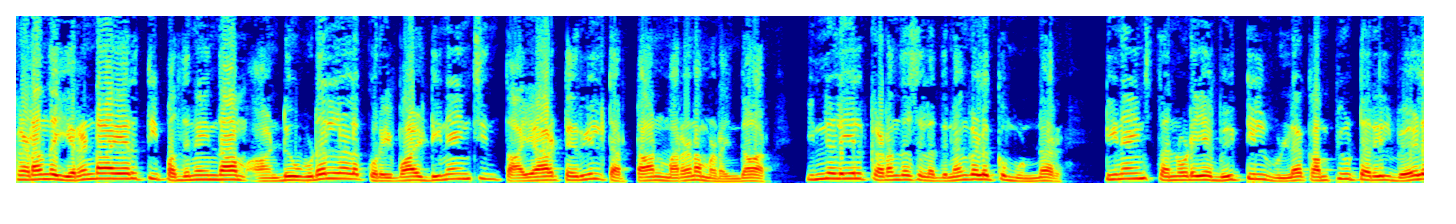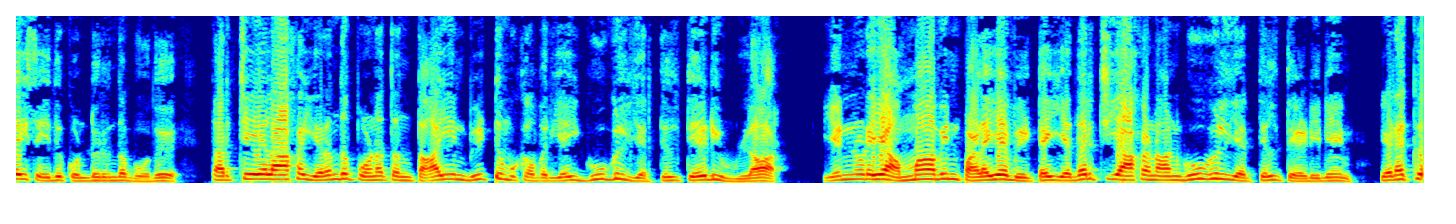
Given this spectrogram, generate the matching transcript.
கடந்த இரண்டாயிரத்தி பதினைந்தாம் ஆண்டு உடல்நலக் குறைவால் டினைன்ஸின் தாயார் டெரில் தட்டான் மரணமடைந்தார். இந்நிலையில் கடந்த சில தினங்களுக்கு முன்னர் டினைன்ஸ் தன்னுடைய வீட்டில் உள்ள கம்ப்யூட்டரில் வேலை செய்து கொண்டிருந்த போது தற்செயலாக இறந்து போன தன் தாயின் வீட்டு முகவரியை கூகுள் எர்த்தில் தேடியுள்ளார் என்னுடைய அம்மாவின் பழைய வீட்டை எதர்ச்சியாக நான் கூகுள் எர்த்தில் தேடினேன். எனக்கு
